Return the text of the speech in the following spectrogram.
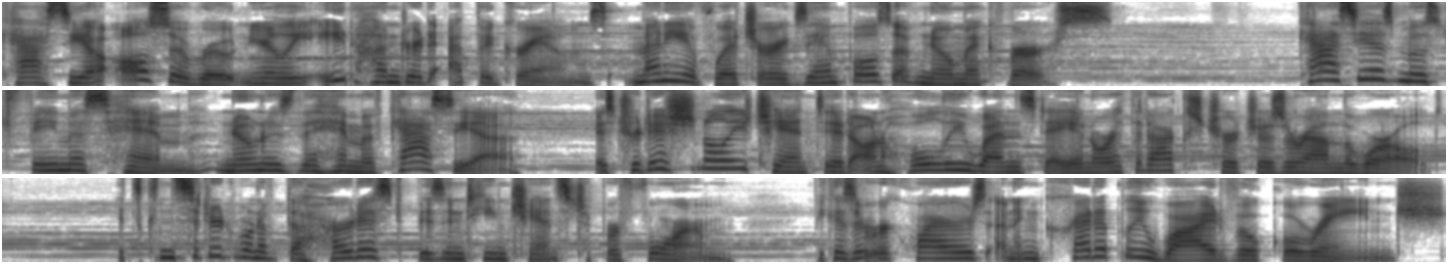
Kassia also wrote nearly 800 epigrams, many of which are examples of gnomic verse. Kassia's most famous hymn, known as the Hymn of Kassia, is traditionally chanted on Holy Wednesday in Orthodox churches around the world. It's considered one of the hardest Byzantine chants to perform because it requires an incredibly wide vocal range.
